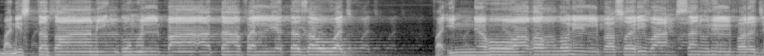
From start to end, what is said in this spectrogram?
من استطاع منكم الباءة فليتزوج فإنه أغض للبصر وأحسن للفرج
